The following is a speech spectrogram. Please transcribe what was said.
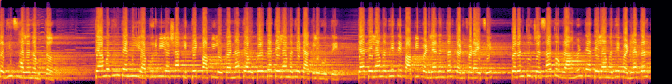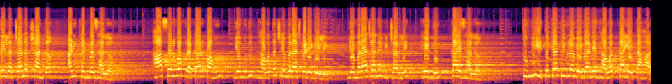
कधीच झालं नव्हतं. त्यामधून त्यांनी यापूर्वी अशा कित्येक पापी लोकांना त्या उकळत्या तेलामध्ये टाकले होते. त्या तेलामध्ये ते पापी पडल्यानंतर तडफडायचे परंतु जसा तो ब्राह्मण त्या तेलामध्ये पडला तर तेल अचानक शांत आणि थंड झालं. हा सर्व प्रकार पाहून यमदूत धावतच यमराजकडे गेले. यमराजाने विचारले हे दूत काय झालं? तुम्ही इतक्या तीव्र वेगाने धावत का येत आहात?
